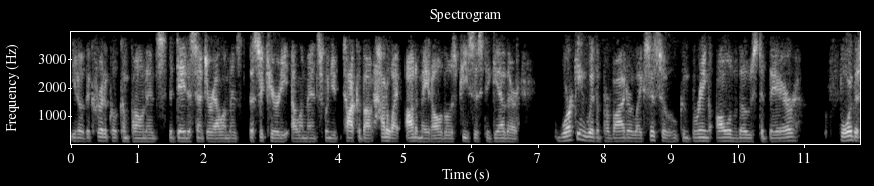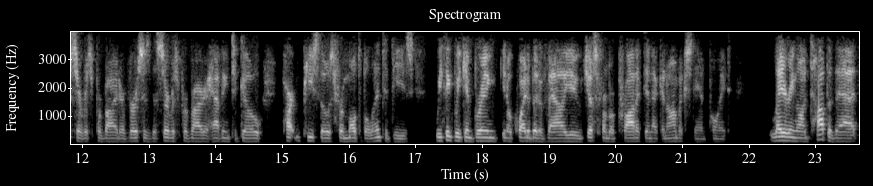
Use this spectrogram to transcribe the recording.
you know the critical components, the data center elements, the security elements, when you talk about how do I automate all those pieces together, working with a provider like Cisco who can bring all of those to bear for the service provider versus the service provider having to go part and piece those from multiple entities we think we can bring, you know, quite a bit of value just from a product and economic standpoint. Layering on top of that,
